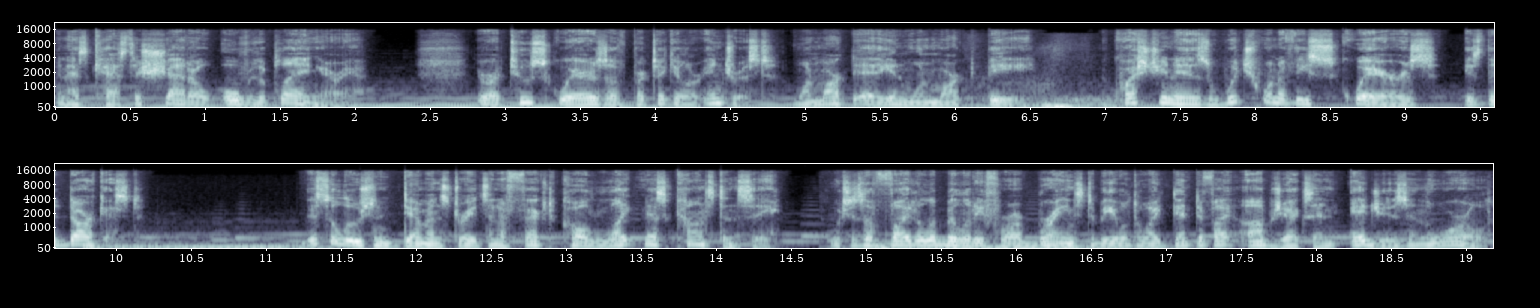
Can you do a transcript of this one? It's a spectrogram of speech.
and has cast a shadow over the playing area. There are two squares of particular interest, one marked A and one marked B. The question is, which one of these squares is the darkest? This illusion demonstrates an effect called lightness constancy, which is a vital ability for our brains to be able to identify objects and edges in the world.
